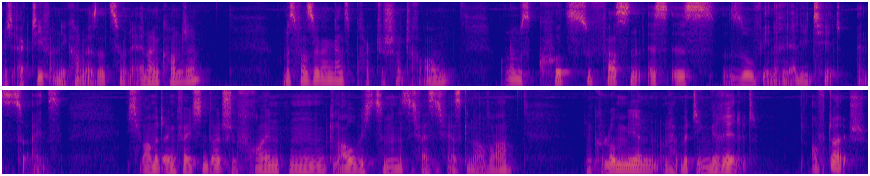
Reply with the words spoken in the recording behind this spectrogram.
mich aktiv an die Konversation erinnern konnte. Und es war sogar ein ganz praktischer Traum. Und um es kurz zu fassen, es ist so wie in Realität, eins zu eins. ich war mit irgendwelchen deutschen Freunden, glaube ich zumindest, ich weiß nicht, wer es genau war, in Kolumbien und habe mit denen geredet. Auf Deutsch.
